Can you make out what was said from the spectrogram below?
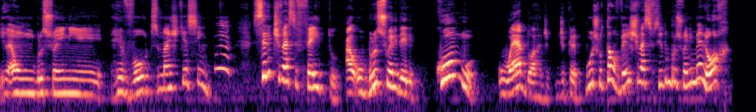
é um Bruce Wayne revolts, mas que assim, hum, se ele tivesse feito a, o Bruce Wayne dele como o Edward de Crepúsculo, talvez tivesse sido um Bruce Wayne melhor.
